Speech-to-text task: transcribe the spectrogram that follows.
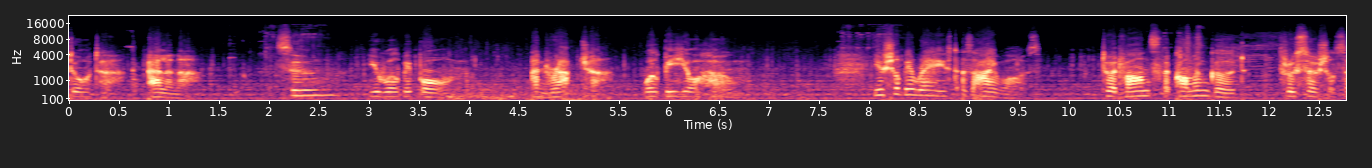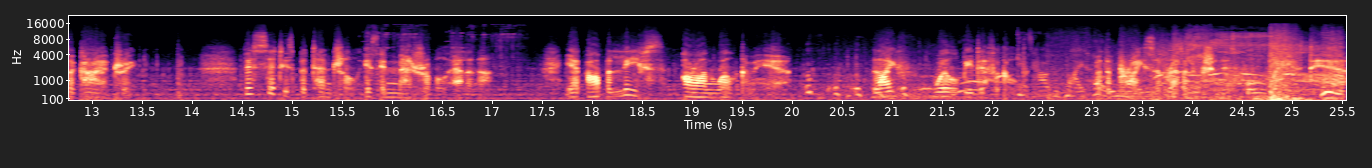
Daughter, Eleanor, soon you will be born, and Rapture will be your home. You shall be raised as I was, to advance the common good through social psychiatry. This city's potential is immeasurable, Eleanor, yet our beliefs are unwelcome here. Life will be difficult, but the price of revolution is always dear.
